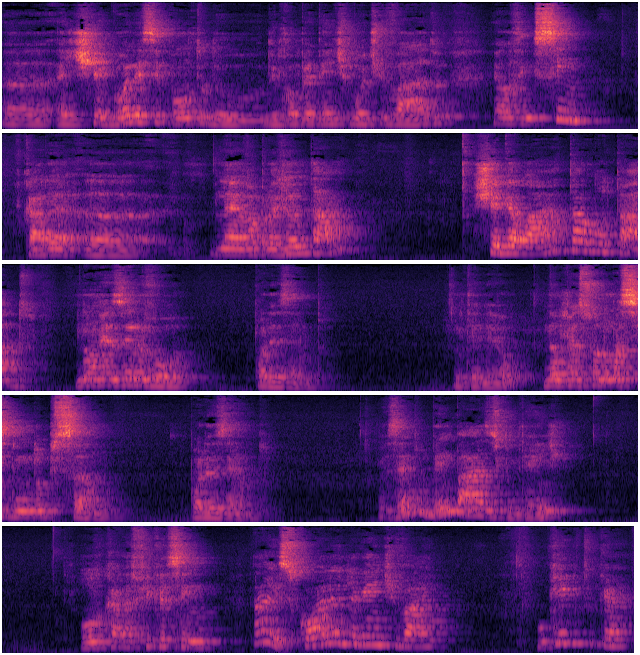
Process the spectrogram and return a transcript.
uh, a gente chegou nesse ponto do, do incompetente motivado, e ela assim, sim, o cara uh, leva para jantar, chega lá, tá lotado, não reservou, por exemplo. Entendeu? Não pensou numa segunda opção, por exemplo. Um exemplo bem básico, entende? Ou o cara fica assim, ah, escolhe onde a gente vai. O que que tu quer?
